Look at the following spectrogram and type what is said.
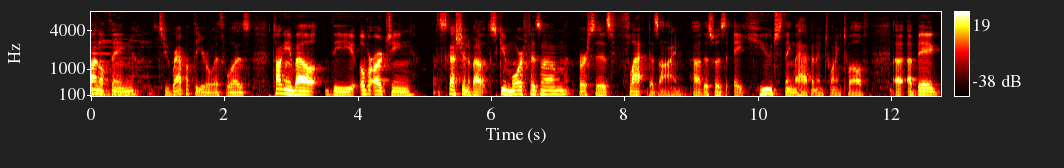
Final thing to wrap up the year with was talking about the overarching discussion about skeuomorphism versus flat design. Uh, this was a huge thing that happened in 2012. A, a big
